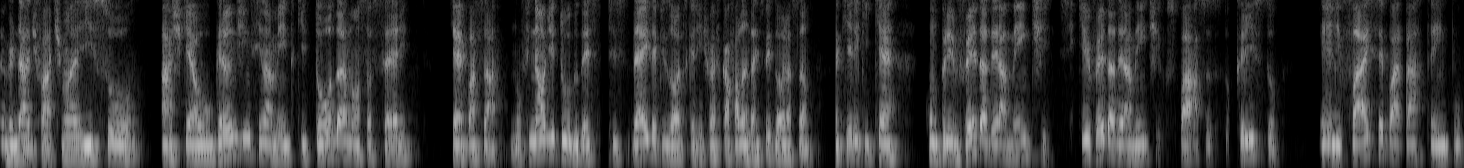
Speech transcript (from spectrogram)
É verdade, Fátima. Isso acho que é o grande ensinamento que toda a nossa série quer passar. No final de tudo, desses dez episódios que a gente vai ficar falando a respeito da oração, aquele que quer cumprir verdadeiramente, seguir verdadeiramente os passos do Cristo, ele vai separar tempo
